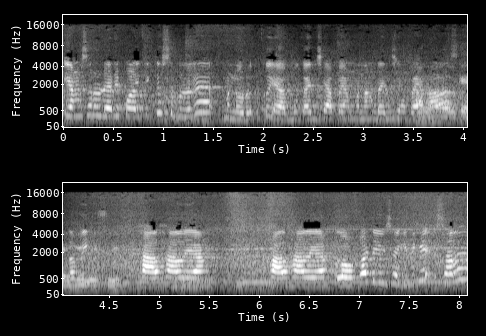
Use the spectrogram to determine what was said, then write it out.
yang seru dari politik itu sebenarnya menurutku ya bukan siapa yang menang dan siapa yang kalah, tapi hal-hal yang hal-hal yang loh kok dia bisa gini? Kayak soalnya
